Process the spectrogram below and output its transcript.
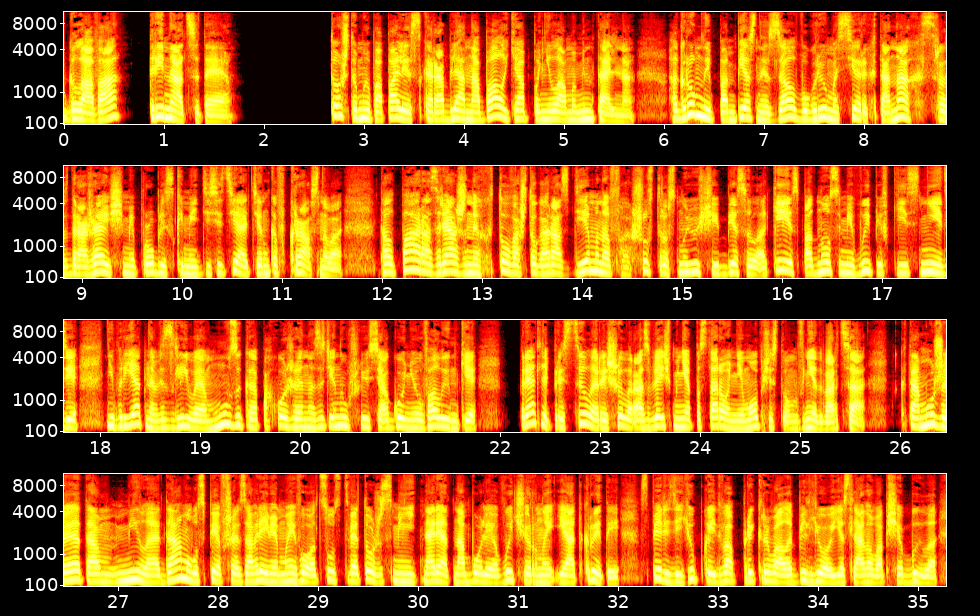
Глава 13. То, что мы попали с корабля на бал, я поняла моментально. Огромный помпезный зал в угрюмо-серых тонах с раздражающими проблесками десяти оттенков красного. Толпа разряженных то во что гораздо демонов, шустро снующие бесы-лакеи с подносами выпивки и снеди, неприятно визгливая музыка, похожая на затянувшуюся агонию волынки, Вряд ли Присцилла решила развлечь меня посторонним обществом вне дворца. К тому же эта милая дама, успевшая за время моего отсутствия тоже сменить наряд на более вычурный и открытый, спереди юбка едва прикрывала белье, если оно вообще было.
